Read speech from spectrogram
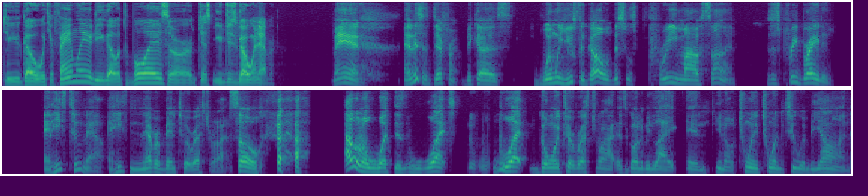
Do you go with your family or do you go with the boys or just you just go whenever? Man, and this is different because when we used to go, this was pre my son. This is pre Braden. And he's two now, and he's never been to a restaurant. So I don't know what this what what going to a restaurant is going to be like in you know 2022 and beyond.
